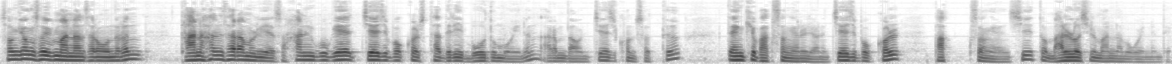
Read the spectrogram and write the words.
성경섭이 만난 사람 오늘은 단 한 사람을 위해서 한국의 재즈 보컬 스타들이 모두 모이는 아름다운 재즈 콘서트 Thank you 박성연을 여는 재즈 보컬 박성연 씨 또 말로 씨를 만나보고 있는데요.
